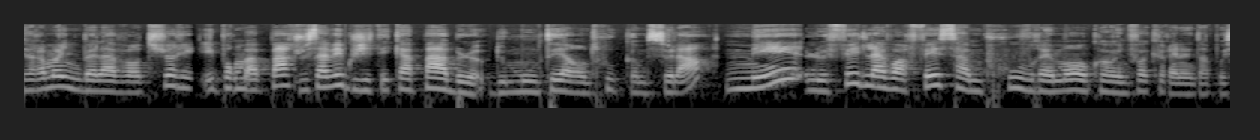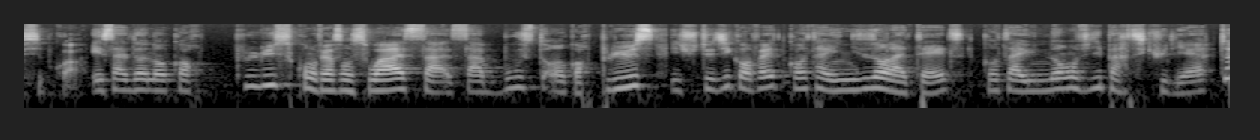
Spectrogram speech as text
vraiment une belle aventure. Et, et pour ma part, je savais que j'étais capable de monter un truc comme cela. Mais le fait de l'avoir fait, ça me prouve vraiment encore une fois que rien n'est impossible, quoi. Et ça donne encore plus confiance en soi, ça, ça booste encore plus. Et tu te dis qu'en fait, quand tu as une idée dans la tête, quand tu as une envie particulière, te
